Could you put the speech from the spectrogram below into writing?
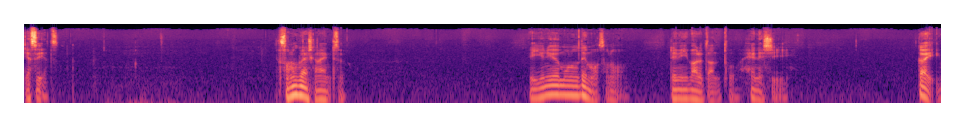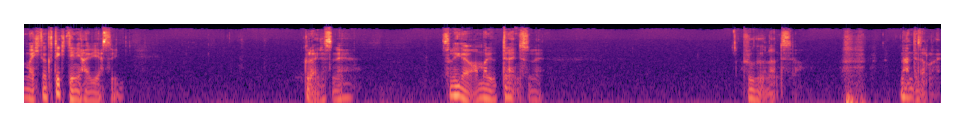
安いやつ。そのぐらいしかないんですよ。で輸入物でもそのレミー・マルタンとヘネシーが、まあ、比較的手に入りやすいくらいですね。それ以外はあんまり売ってないんですね。不遇なんですよ。なんでだろうね。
